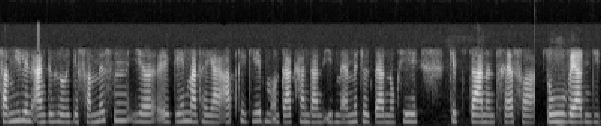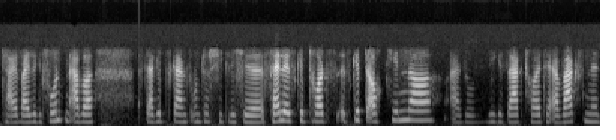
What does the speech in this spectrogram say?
Familienangehörige vermissen, ihr Genmaterial abgegeben und da kann dann eben ermittelt werden, okay, gibt es da einen Treffer. So hm. werden die teilweise gefunden, aber da gibt es ganz unterschiedliche Fälle. Es gibt trotz, es gibt auch Kinder, also wie gesagt heute Erwachsene,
